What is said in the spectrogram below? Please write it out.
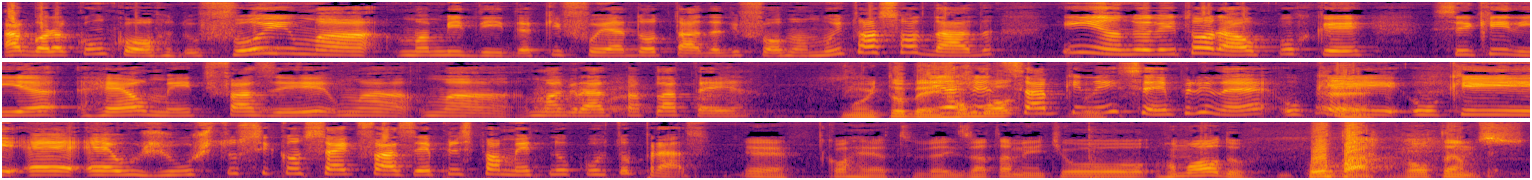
Agora, concordo, foi uma, uma medida que foi adotada de forma muito assodada em ano eleitoral, porque se queria realmente fazer uma, uma, uma grade para a plateia. Muito bem. e a Romualdo- gente sabe que nem sempre né, o que, É. o que é, é o justo se consegue fazer, principalmente no curto prazo. É, correto, exatamente. O Romualdo, Opa! voltamos.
